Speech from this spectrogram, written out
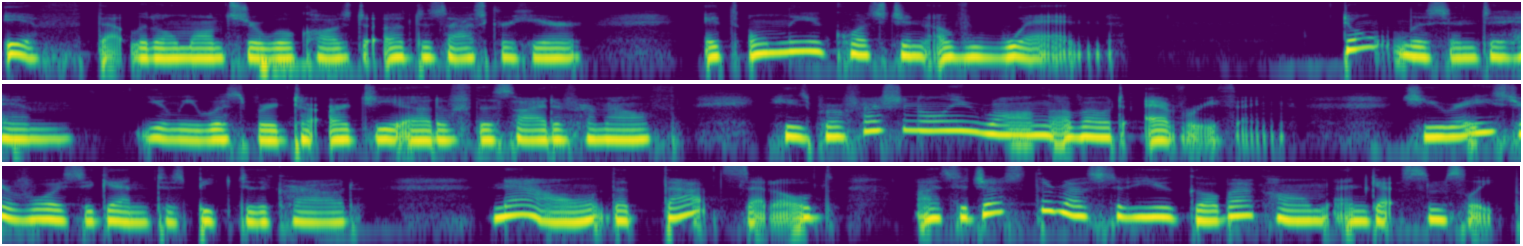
if that little monster will cause a disaster here. It's only a question of when. Don't listen to him, Yumi whispered to Archie out of the side of her mouth. He's professionally wrong about everything. She raised her voice again to speak to the crowd. Now that that's settled, I suggest the rest of you go back home and get some sleep.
